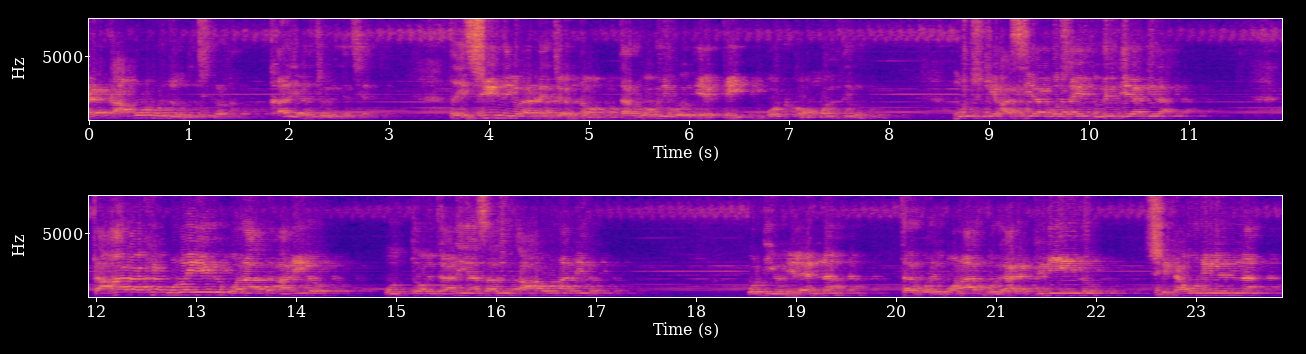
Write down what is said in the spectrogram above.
একটা কাপড় পর্যন্ত ছিল না। খালি আর চলে গেছে। তাই শীত নিবারণের জন্য তার ভগ্নিপতি একটি কোট কম্বল দিল। মুচকি হাসিয়া গোসাই দূরে দিয়া গেলা। তাহা রাখি কোন এক বনাত আনিল। উত্তম জানিয়া সাধু তাহাও না নিল। ওটিও নিলেন না। তারপরে বনাত বলে আরেকটি নিয়ে এলো। সেটাও নিলেন না।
